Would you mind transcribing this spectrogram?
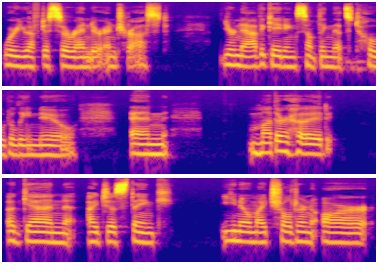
where you have to surrender and trust. You're navigating something that's totally new. And motherhood, again, I just think, you know, my children are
